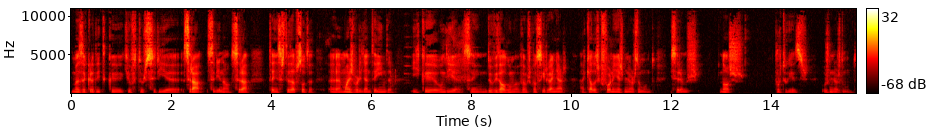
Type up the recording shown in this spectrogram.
mas acredito que, que o futuro seria, será, seria não, será, tenho certeza absoluta, uh, mais brilhante ainda e que um dia, sem dúvida alguma, vamos conseguir ganhar aquelas que forem as melhores do mundo e seremos nós, portugueses, os melhores do mundo.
